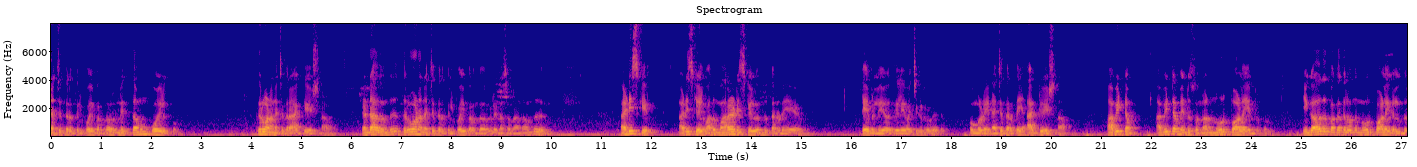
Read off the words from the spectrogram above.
நட்சத்திரத்தில் போய் பிறந்தவர் நித்தமும் கோயிலுக்கு போகும். திருவோண நட்சத்திரம் ஆக்டிவேஷன் ஆகும். ரெண்டாவது வந்து திருவோண நட்சத்திரத்தில் போய் பிறந்தவர்கள் என்ன சொன்னாங்கன்னா வந்து அடிஸ்கேல். அடிஸ்கேல் அது மர அடிஸ்கேல் வந்து தன்னுடைய டேபிள்லேயோ இதுலேயோ வச்சுக்கிடுறது. உங்களுடைய நட்சத்திரத்தை ஆக்டிவேஷன் ஆகும். அவிட்டம். அவிட்டம் என்று சொன்னால் நூற்பாலை என்று பொருள். எங்காவது பக்கத்தில் வந்து நூற்பாலைகள் இந்த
